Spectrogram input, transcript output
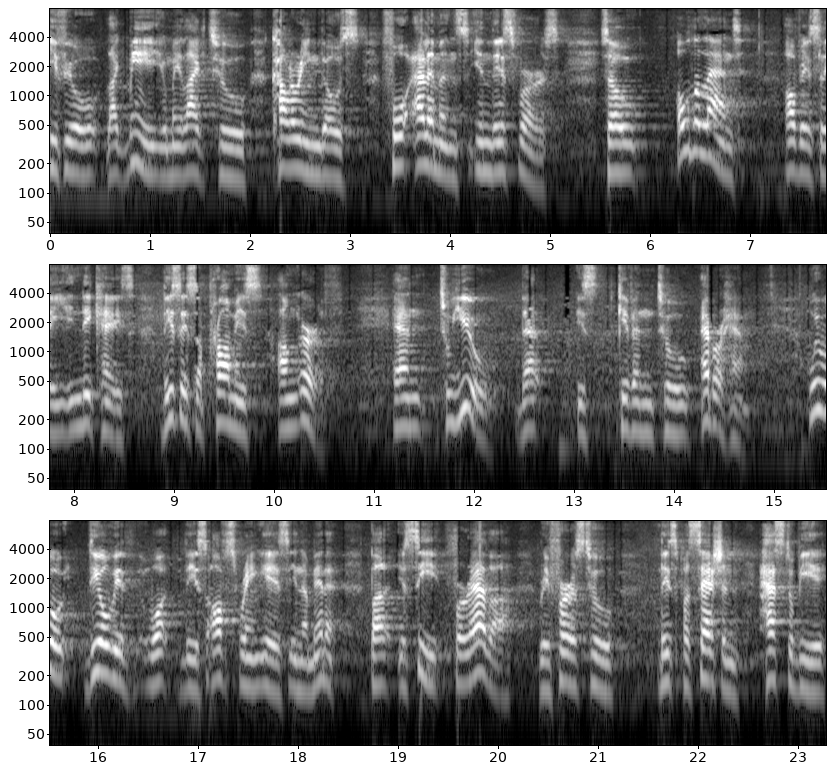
If you, like me, you may like to coloring those four elements in this verse. So all the land obviously indicates this is a promise on earth. And to you, that is given to Abraham. We will deal with what this offspring is in a minute, but you see, forever refers to this possession has to be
